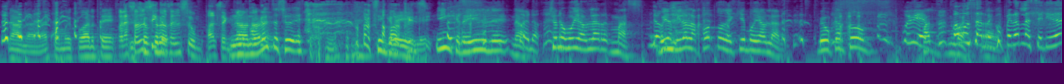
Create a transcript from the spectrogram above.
No, no, no, esto es muy fuerte. Corazoncitos creo- en Zoom hacen. No, no, no, esto esto- Por es favor, increíble. Pinci. Increíble. No, Bueno. yo no voy a hablar más. No. Voy a mirar la foto de quién voy a hablar. Voy a buscar todo. Muy bien, vamos bueno, a recuperar la seriedad.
